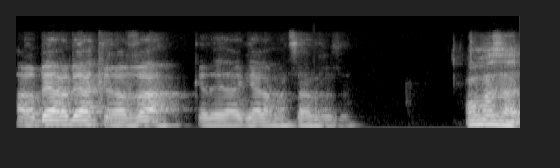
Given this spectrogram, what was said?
הרבה הרבה הקרבה כדי להגיע למצב הזה. או מזל.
